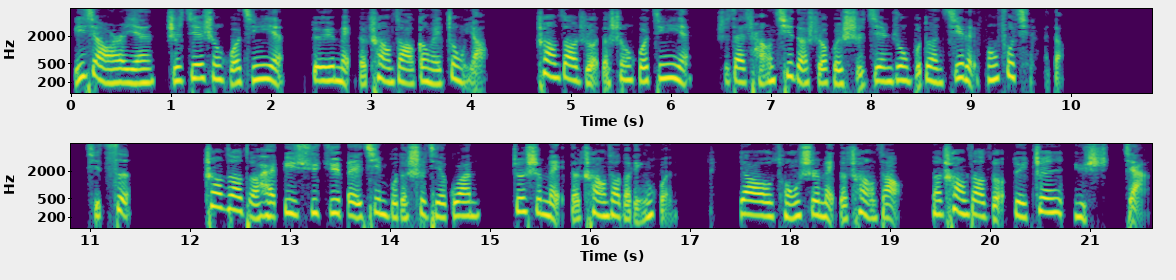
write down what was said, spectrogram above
比较而言，直接生活经验对于美的创造更为重要。创造者的生活经验是在长期的社会实践中不断积累丰富起来的。其次，创造者还必须具备进步的世界观，这是美的创造的灵魂。要从事美的创造，那创造者对真与假、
